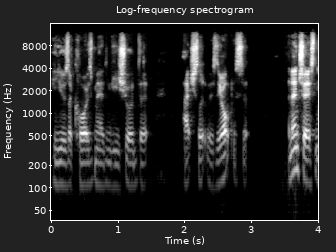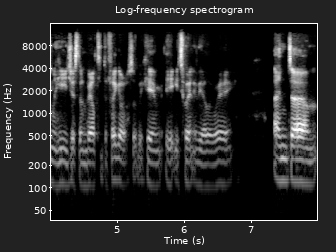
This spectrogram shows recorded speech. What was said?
he used a COSMED and he showed that actually it was the opposite. And interestingly, he just inverted the figure, so it became 80 20 the other way. And um,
